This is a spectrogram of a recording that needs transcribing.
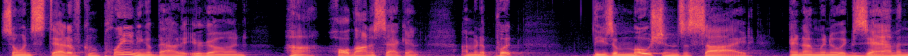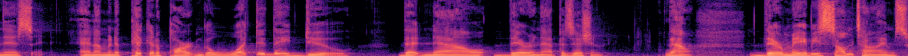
So instead of complaining about it, you're going, huh, hold on a second. I'm going to put these emotions aside and I'm going to examine this and I'm going to pick it apart and go, what did they do that now they're in that position? Now, there may be some times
